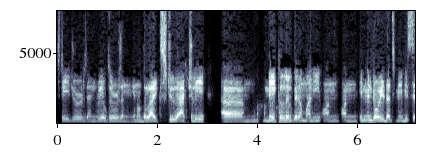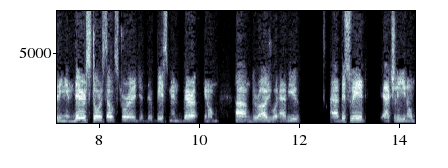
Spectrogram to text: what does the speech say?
stagers and realtors and you know the likes to actually um, make a little bit of money on on inventory that's maybe sitting in their store, self storage, in their basement, where you know um, garage, what have you. Uh, this way, it actually you know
